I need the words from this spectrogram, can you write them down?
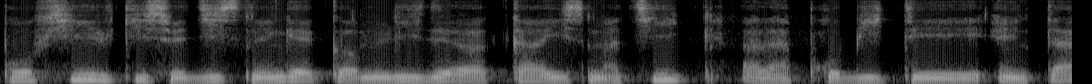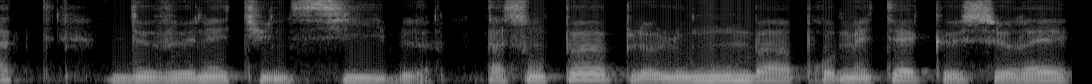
profil qui se distinguait comme leader charismatique à la probité intacte devenait une cible. À son peuple, Lumumba promettait que seraient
